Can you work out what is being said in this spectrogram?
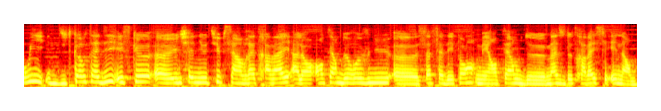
oui, comme tu as dit, est-ce que euh, une chaîne YouTube c'est un vrai travail? Alors en termes de revenus, euh, ça ça dépend, mais en termes de masse de travail, c'est énorme.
